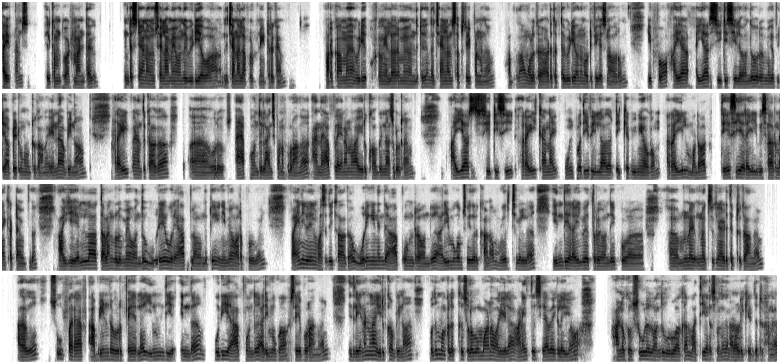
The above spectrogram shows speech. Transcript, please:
Hi friends welcome to அட்மான் tech இன்ட்ரெஸ்டிங்கான news எல்லாமே வந்து வீடியோவாக இந்த சேனலில் அப்லோட் பண்ணிகிட்ருக்கேன் மறக்காமல் வீடியோ பார்க்குறவங்க எல்லாருமே வந்துட்டு இந்த சேனலை வந்து சப்ஸ்கிரைப் பண்ணுங்கள் அப்போ தான் உங்களுக்கு அடுத்தடுத்த வீடியோ வந்து நோட்டிஃபிகேஷனாக வரும். இப்போது ஐஆர் ஐஆர்சிடிசியில் வந்து ஒரு மிகப்பெரிய அப்டேட் ஒன்று விட்ருக்காங்க என்ன அப்படின்னா ரயில் பயணத்துக்காக ஒரு ஆப் வந்து லான்ச் பண்ண போகிறாங்க அந்த ஆப்பில் என்னென்னலாம் இருக்கும் அப்படின்னு நான் சொல்கிறேன் ஐஆர்சிடிசி ரயில் கனெக்ட் முன்பதிவு இல்லாத டிக்கெட் விநியோகம் ரயில் மடார் தேசிய ரயில் விசாரணை கட்டமைப்பு ஆகிய எல்லா தளங்களுமே வந்து ஒரே ஒரு ஆப்பில் வந்துட்டு இனிமேல் வரப்போகும். பயணிகளின் வசதிக்காக ஒருங்கிணைந்த ஆப் ஒன்றை வந்து அறிமுகம் செய்வதற்கான முயற்சிகளில் இந்திய ரயில்வே துறை வந்து இப்போ அஹ், முன்னெச்சரிக்கை எடுத்துட்டு இருக்காங்க. அதாவது சூப்பர் ஆப் அப்படின்ற ஒரு பெயரில் இந்திய இந்த புதிய ஆப் வந்து அறிமுகம் செய்ய போகிறாங்க இதில் என்னென்னலாம் இருக்கும் அப்படின்னா பொதுமக்களுக்கு சுலபமான வகையில் அனைத்து சேவைகளையும் அணுகும் சூழல் வந்து உருவாக்க மத்திய அரசு வந்து இந்த நடவடிக்கை எடுத்துட்டு இருக்காங்க.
